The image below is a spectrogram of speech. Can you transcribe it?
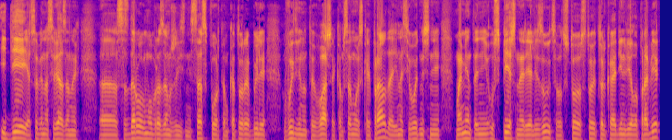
идей, особенно связанных э, со здоровым образом жизни, со спортом, которые были выдвинуты вашей комсомольской правдой, и на сегодняшний момент они успешно действительно реализуются. Вот что стоит только один велопробег,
